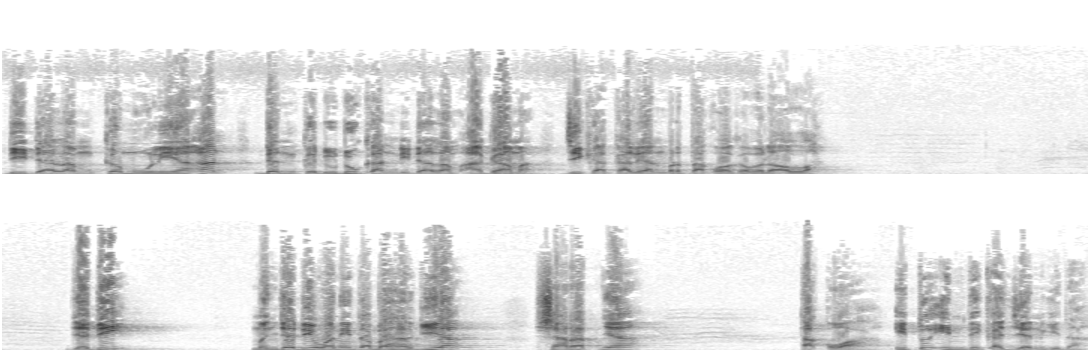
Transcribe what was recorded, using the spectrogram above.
di dalam kemuliaan dan kedudukan di dalam agama jika kalian bertakwa kepada Allah. Jadi menjadi wanita bahagia syaratnya takwa. Itu inti kajian kita.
